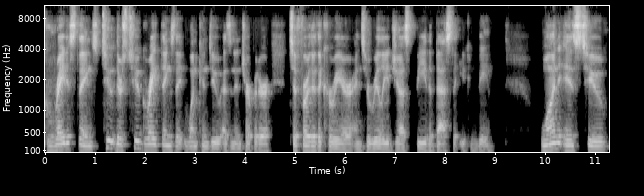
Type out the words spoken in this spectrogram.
greatest things two there's two great things that one can do as an interpreter to further the career and to really just be the best that you can be. One is to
